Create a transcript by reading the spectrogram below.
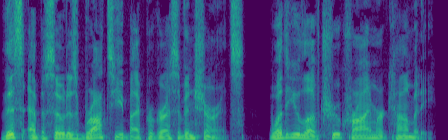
This episode is brought to you by Progressive Insurance. Whether you love true crime or comedy,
